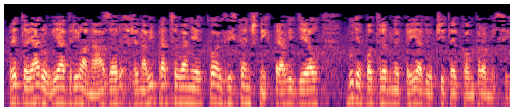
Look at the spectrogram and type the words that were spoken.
Preto Jaru vyjadrila názor, že na vypracovanie koexistenčných pravidiel bude potrebné prijať určité kompromisy.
